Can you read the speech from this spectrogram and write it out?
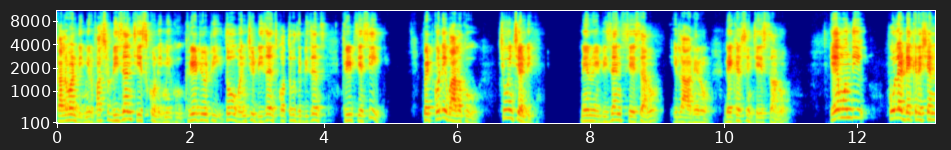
కలవండి. మీరు ఫస్ట్ డిజైన్ చేసుకోండి. మీకు క్రియేటివిటీతో మంచి డిజైన్స్ కొత్త కొత్త డిజైన్స్ క్రియేట్ చేసి పెట్టుకొని వాళ్ళకు చూపించండి. నేను ఈ డిజైన్స్ చేశాను ఇలా నేను డెకరేషన్ చేస్తాను. ఏముంది? పూల డెకరేషన్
